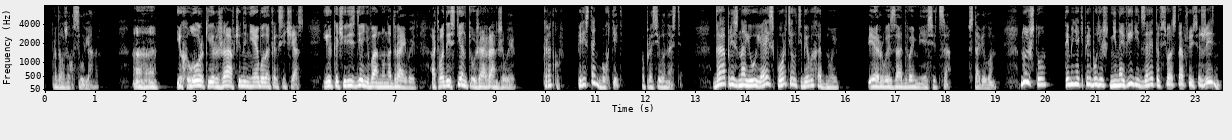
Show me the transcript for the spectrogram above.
— продолжал Силуянов. Ага, и хлорки, и ржавчины не было, как сейчас. Ирка через день ванну надраивает, от воды стенки уже оранжевые. Коротков, перестань бухтеть, — попросила Настя. Да, признаю, я испортил тебе выходной. Первый за два месяца, — вставил он. Ну и что, ты меня теперь будешь ненавидеть за это всю оставшуюся жизнь?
